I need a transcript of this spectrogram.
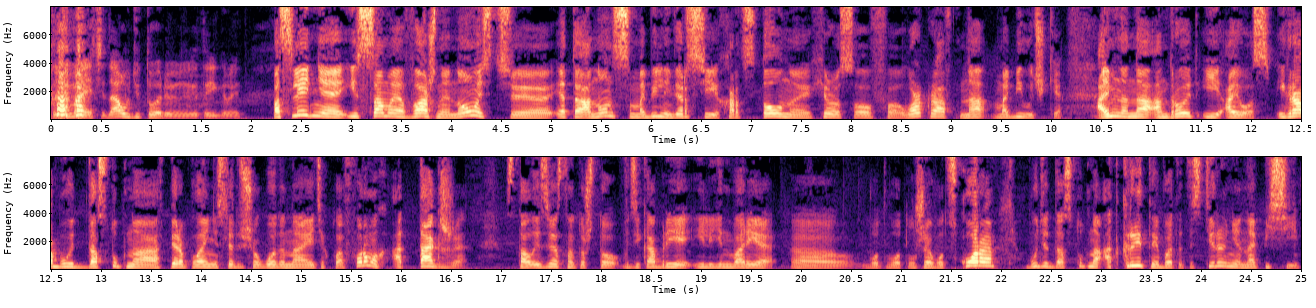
понимаете, да, аудиторию этой игры? Последняя и самая важная новость э, это анонс мобильной версии Hearthstone Heroes of Warcraft на мобилочке, а именно на Android и iOS. Игра будет доступна в первой половине следующего года на этих платформах, а также стало известно то, что в декабре или январе, э, вот-вот уже вот скоро, будет доступно открытое бета-тестирование на PC.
